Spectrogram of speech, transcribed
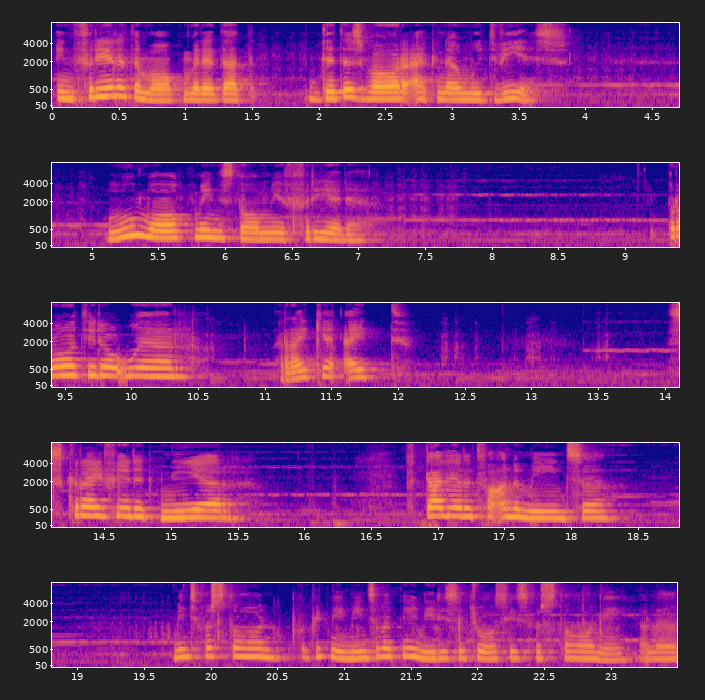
en vrede te maak met dit dat dit is waar ek nou moet wees. Hoe maak mens daarmee vrede? Praat jy daaroor? Ryk jy uit? Skryf jy dit neer? Vertel jy dit vir ander mense? Mense verstaan, ek weet nie, mense wat nie in hierdie situasies verstaan nie. Hulle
